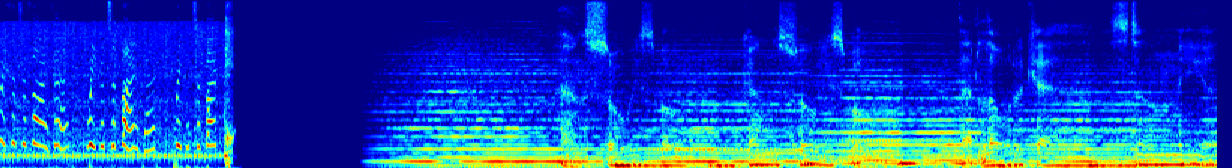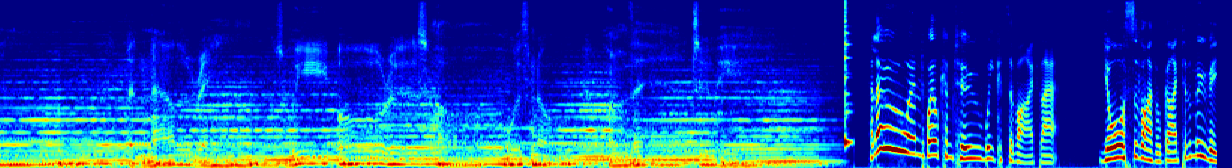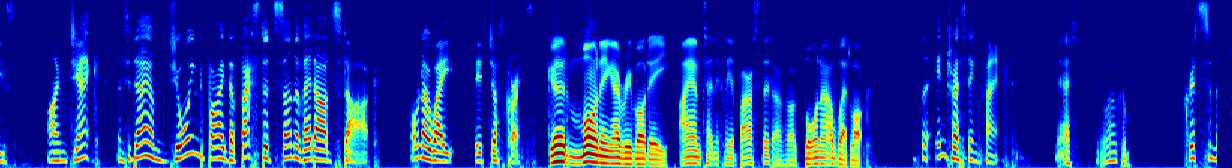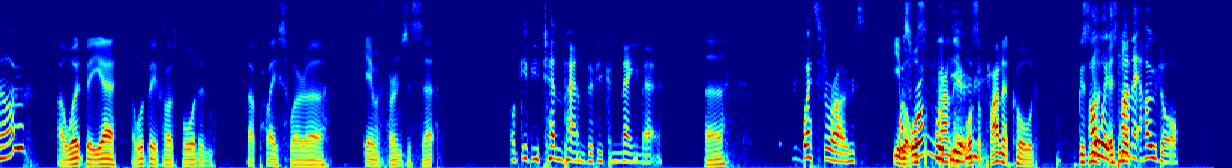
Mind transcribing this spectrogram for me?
We could survive that. We could survive that. We could survive. Welcome to We Could Survive That, your survival guide to the movies. I'm Jack, and today I'm joined by the bastard son of Eddard Stark. Oh no, wait, it's just Chris. Good morning, everybody. I am technically a bastard as I was born out of wedlock. That's an interesting fact. Yes, you're welcome. Chris Snow? I would be, yeah. I would be if I was born in that place where uh, Game of Thrones is set. I'll give you £10 if you can name it. Earth. Westeros. Yeah, What's but what's wrong the with planet? you? What's the planet called? Oh, it's, not, Planet Hodor.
